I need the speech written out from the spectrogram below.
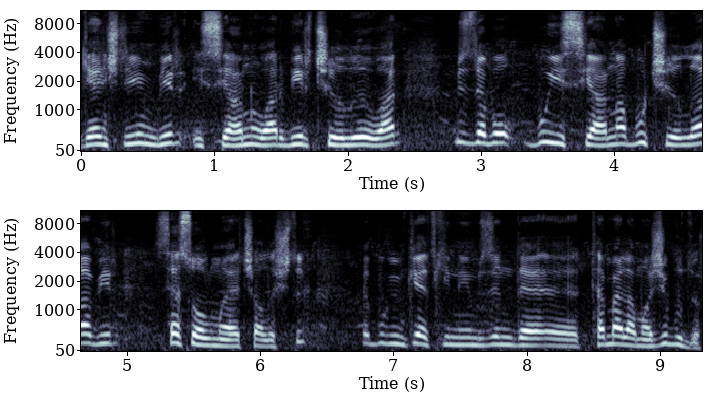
gençliğin bir isyanı var, bir çığlığı var. Biz de bu, bu isyana, bu çığlığa bir ses olmaya çalıştık. Ve bugünkü etkinliğimizin de e, temel amacı budur.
